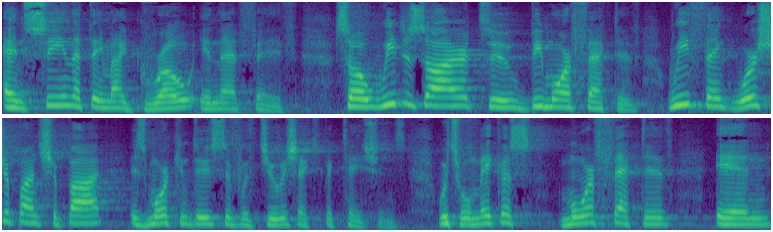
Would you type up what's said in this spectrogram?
and seeing that they might grow in that faith. So we desire to be more effective. We think worship on Shabbat is more conducive with Jewish expectations, which will make us more effective in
